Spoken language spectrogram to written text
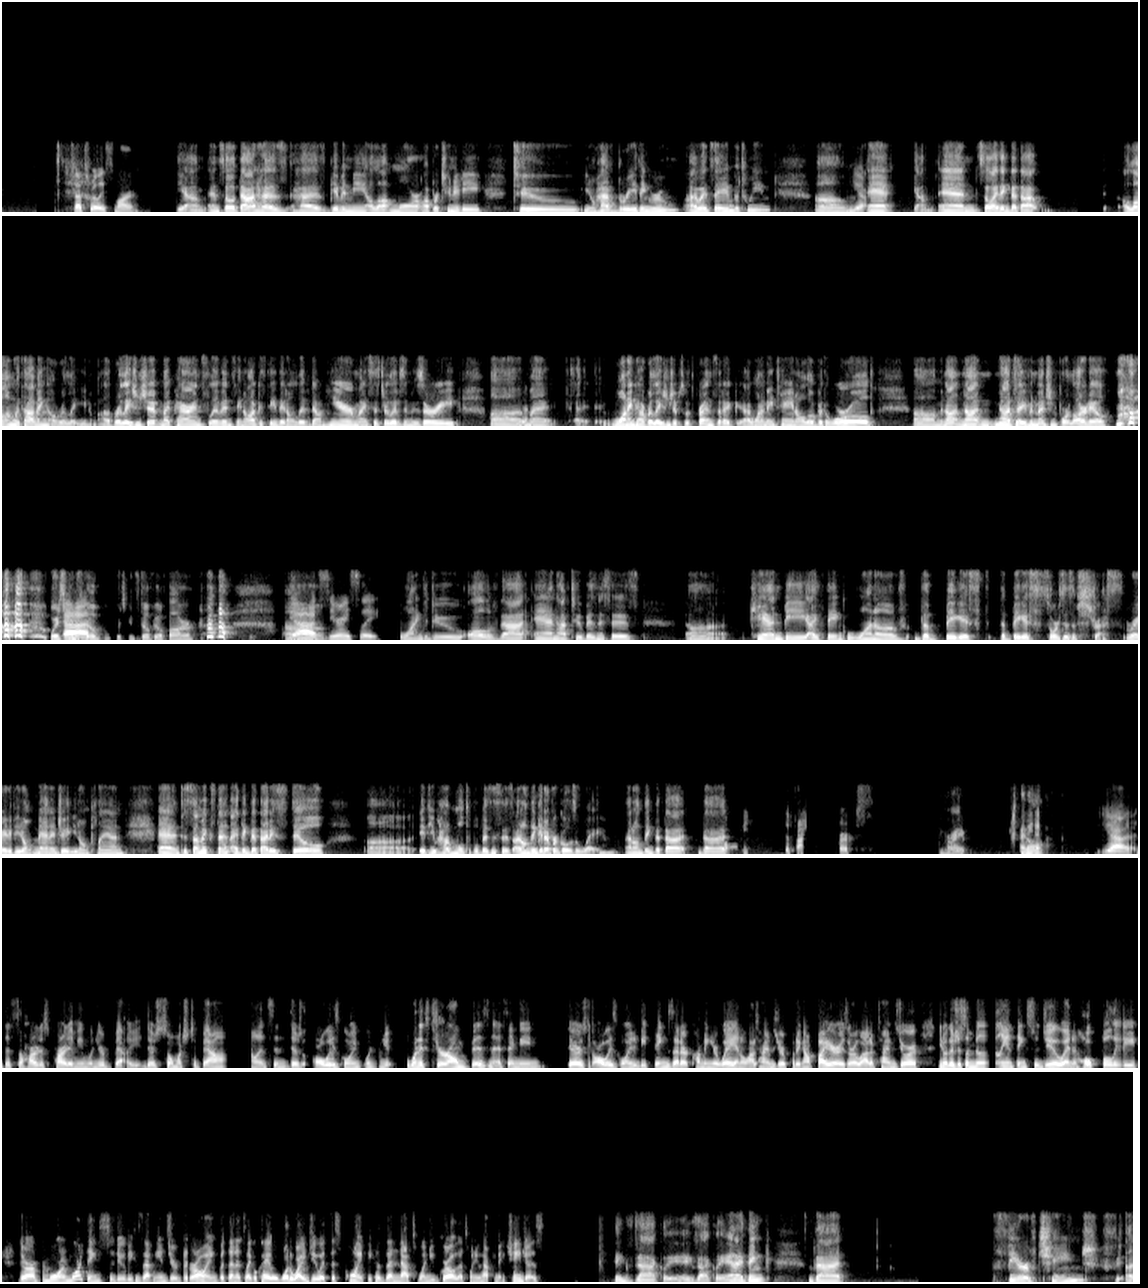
That's really smart. Yeah, and so that has has given me a lot more opportunity to, you know, have breathing room, I would say in between. Um yeah. and yeah, and so I think that that along with having a, rela- you know, a relationship. My parents live in St. Augustine. They don't live down here. My sister lives in Missouri. Uh, yeah. My wanting to have relationships with friends that I, I want to maintain all over the world. Um, not not not to even mention Fort Lauderdale, which yeah. can still which can still feel far. yeah, uh, seriously. Wanting to do all of that and have two businesses uh, can be i think one of the biggest the biggest sources of stress right? If you don't manage it you don't plan. And to some extent i think that that is still uh, if you have multiple businesses i don't think it ever goes away. I don't think that that that oh, the works. Right. I, I mean, don't yeah that's the hardest part. I mean when you're ba- there's so much to balance and there's always going when you when it's your own business i mean there's always going to be things that are coming your way and a lot of times you're putting out fires or a lot of times you're you know there's just a million things to do and hopefully there are more and more things to do because that means you're growing but then it's like okay well what do i do at this point? Because then that's when you grow that's when you have to make changes. Exactly exactly and i think that fear of change uh,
